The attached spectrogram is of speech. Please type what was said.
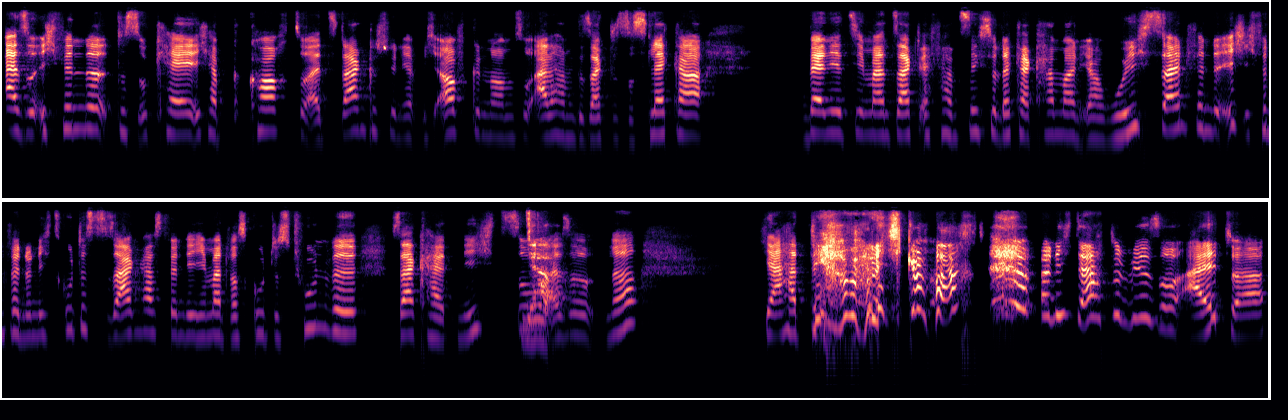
also ich finde das okay. Ich habe gekocht, so als Dankeschön. Ihr habt mich aufgenommen. So alle haben gesagt, es ist lecker wenn jetzt jemand sagt, er fand es nicht so lecker, kann man ja ruhig sein, finde ich. Ich finde, wenn du nichts Gutes zu sagen hast, wenn dir jemand was Gutes tun will, sag halt nichts so. Ja. Also, ne? Ja, hat der aber nicht gemacht. Und ich dachte mir so, Alter,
